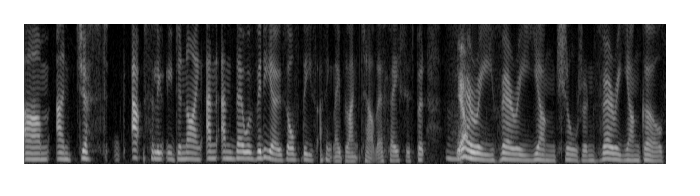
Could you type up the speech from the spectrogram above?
um, and just absolutely denying. And, and there were videos of these, I think they blanked out their faces, but very, yeah. very young children, very young girls.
